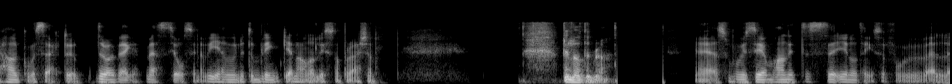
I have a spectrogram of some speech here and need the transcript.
han kommer säkert att dra iväg ett mess till oss innan vi har hunnit att blinka när han har lyssnat på det här sen. Det låter bra. Så får vi se om han inte säger någonting så får vi väl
